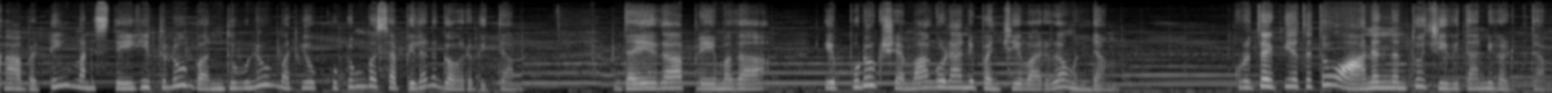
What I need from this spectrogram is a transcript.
కాబట్టి మన స్నేహితులు బంధువులు మరియు కుటుంబ సభ్యులను గౌరవిద్దాం. దయగా ప్రేమగా ఎప్పుడూ క్షమాగుణాన్ని పంచేవారుగా ఉందాం. కృతజ్ఞతతో ఆనందంతో జీవితాన్ని గడుపుతాం.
